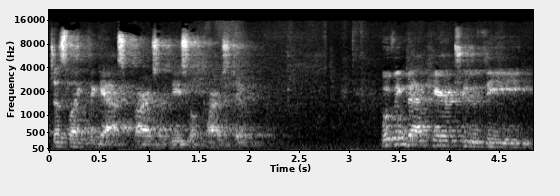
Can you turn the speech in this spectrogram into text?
just like the gas cars or diesel cars do. Moving back here to the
